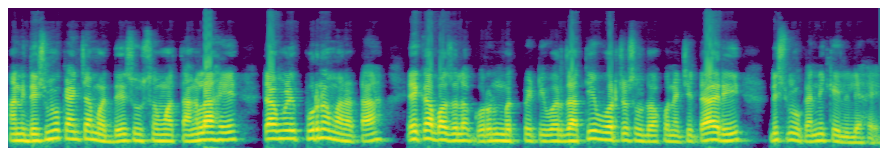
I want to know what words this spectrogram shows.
आणि देशमुख यांच्यामध्ये सुसंवाद चांगला आहे. त्यामुळे पूर्ण मराठा एका बाजूला करून मतपेटीवर जातीय वर्चस्व दाखवण्याची तयारी देशमुखांनी केलेली आहे.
